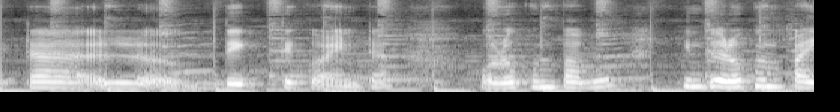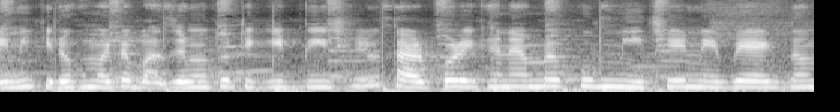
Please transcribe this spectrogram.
একটা দেখতে কয়েনটা ওরকম পাবো। কিন্তু ওরকম পাইনি, কীরকম একটা বাজে মতো টিকিট দিয়েছিল। তারপর এখানে আমরা খুব নিচে নেবে, একদম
